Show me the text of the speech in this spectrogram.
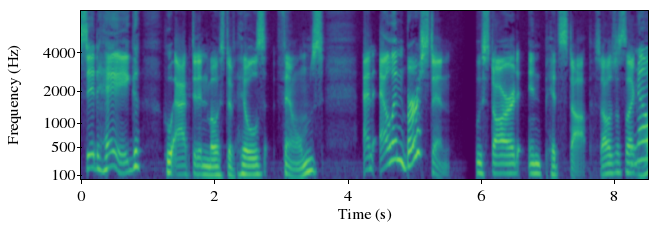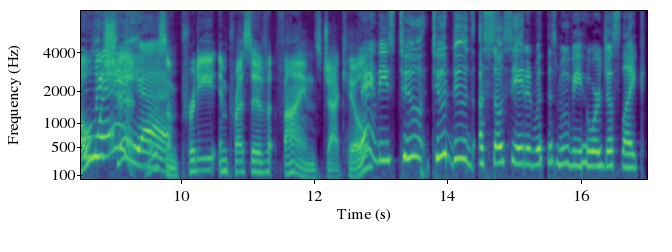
Sid Haig, who acted in most of Hill's films, and Ellen Burstyn, who starred in Pit Stop. So I was just like, No holy way. shit. Some pretty impressive finds, Jack Hill. Dang, these two two dudes associated with this movie who are just like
